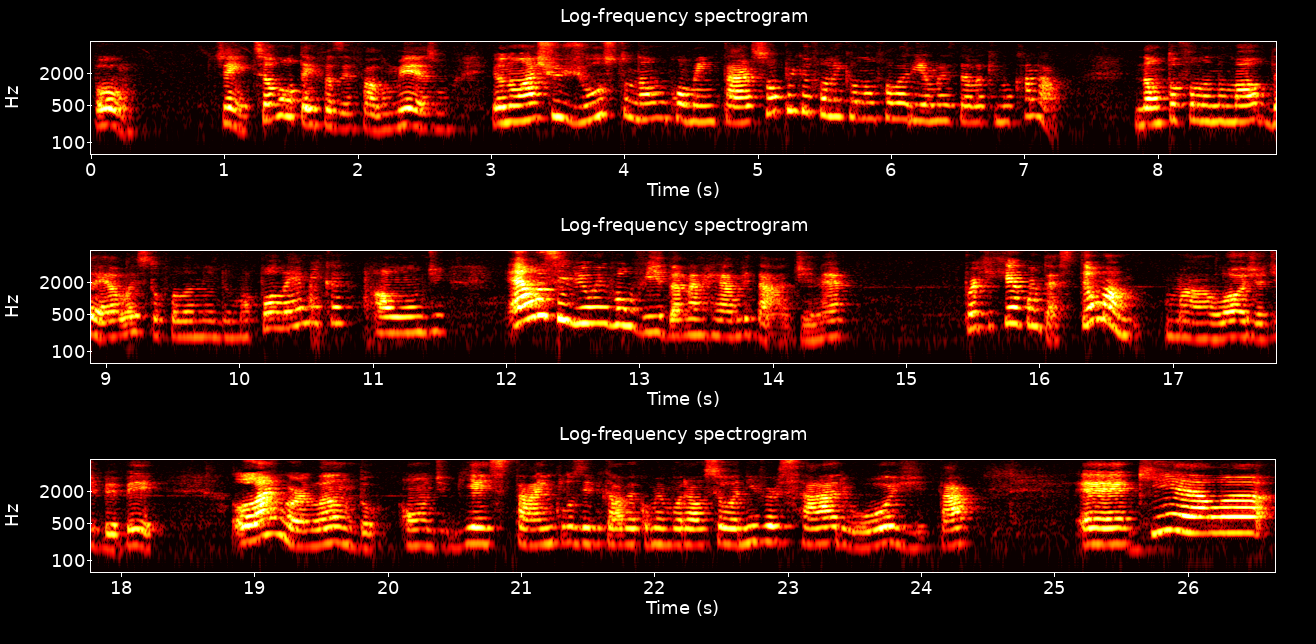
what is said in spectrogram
Bom, gente, se eu voltei a fazer falo mesmo, eu não acho justo não comentar só porque eu falei que eu não falaria mais dela aqui no canal. Não tô falando mal dela, estou falando de uma polêmica onde ela se viu envolvida na realidade, né? Porque o que acontece? Tem uma, uma loja de bebê lá em Orlando, onde Bia está, inclusive que ela vai comemorar o seu aniversário hoje, tá? É, que ela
